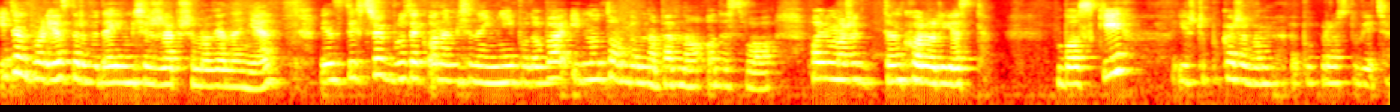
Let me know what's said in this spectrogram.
I ten poliester wydaje mi się, że przemawia na nie. Więc z tych trzech bluzek ona mi się najmniej podoba i no tą bym na pewno odesłała. Pomimo, że ten kolor jest boski, jeszcze pokażę Wam po prostu, wiecie,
